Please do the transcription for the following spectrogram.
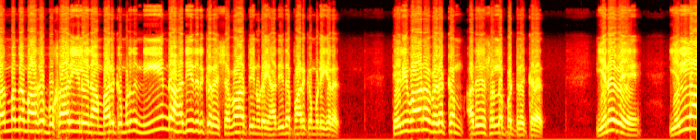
சம்பந்தமாக புகாரியிலே நாம் பார்க்கும் பொழுது நீண்ட ஹதீத் இருக்கிற ஷபாத்தினுடைய ஹதீதை பார்க்க முடிகிறது. தெளிவான விளக்கம் அதிலே சொல்லப்பட்டிருக்கிறது. எனவே எல்லா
